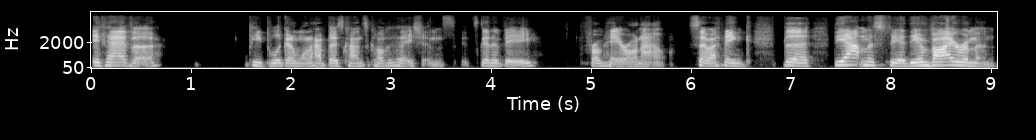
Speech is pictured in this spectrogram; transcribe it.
if ever people are going to want to have those kinds of conversations, it's going to be from here on out. So I think the the atmosphere, the environment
